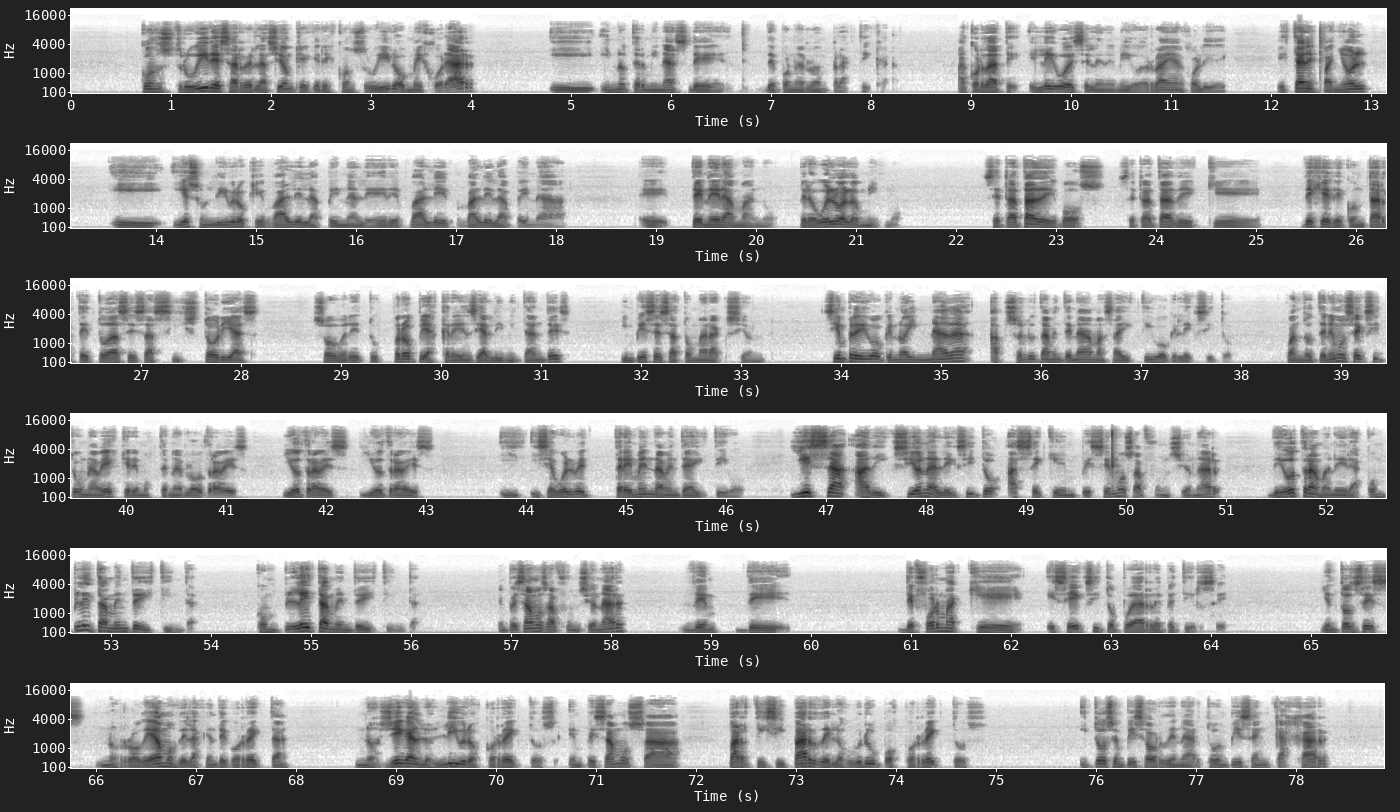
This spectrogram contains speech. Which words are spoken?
construir esa relación que querés construir o mejorar y, no terminás de, ponerlo en práctica. Acordate, El ego es el enemigo de Ryan Holiday. Está en español y, es un libro que vale la pena leer, vale, vale la pena eh, tener a mano. Pero vuelvo a lo mismo Se trata de vos, se trata de que dejes de contarte todas esas historias sobre tus propias creencias limitantes y empieces a tomar acción. Siempre digo que no hay nada, absolutamente nada más adictivo que el éxito. Cuando tenemos éxito una vez, queremos tenerlo otra vez y otra vez y otra vez y, se vuelve tremendamente adictivo. Y esa adicción al éxito hace que empecemos a funcionar de otra manera, completamente distinta, completamente distinta. Empezamos a funcionar de, de, de forma que ese éxito pueda repetirse. Y entonces nos rodeamos de la gente correcta, nos llegan los libros correctos, empezamos a participar de los grupos correctos y todo se empieza a ordenar, todo empieza a encajar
